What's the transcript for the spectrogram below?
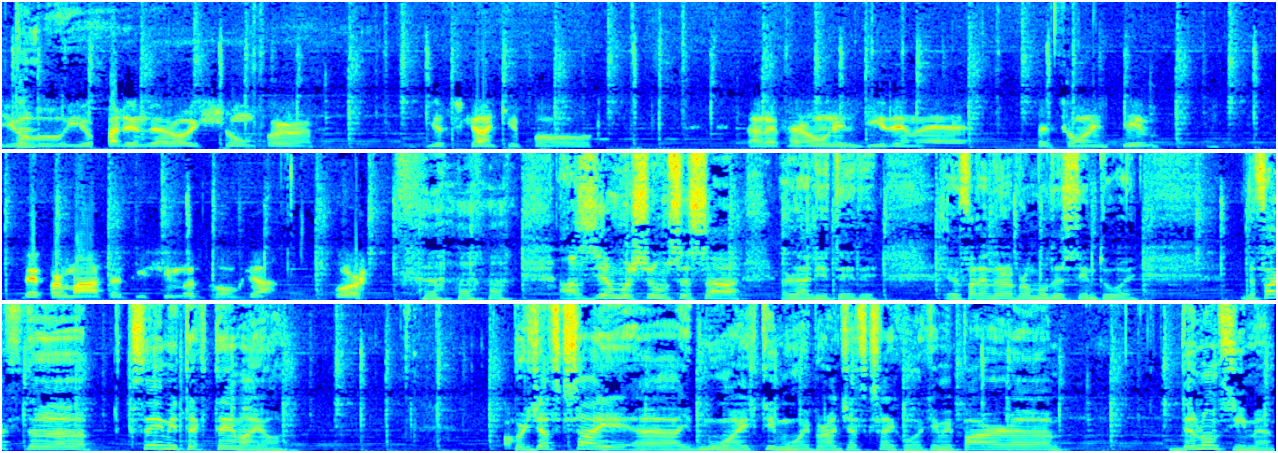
Ju ju falenderoj shumë për gjithçka që po e referoni në lidhje me personin tim me përmasat e tij më të vogla, por... Asgjë më shumë se sa realiteti. Ju falenderoj për modestinë tuaj. Në fakt, kthehemi tek tema jonë. Përgjatë kësaj uh, muaj, këtij muaji, pra gjatë kësaj kohe, kemi parë uh, denoncime,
